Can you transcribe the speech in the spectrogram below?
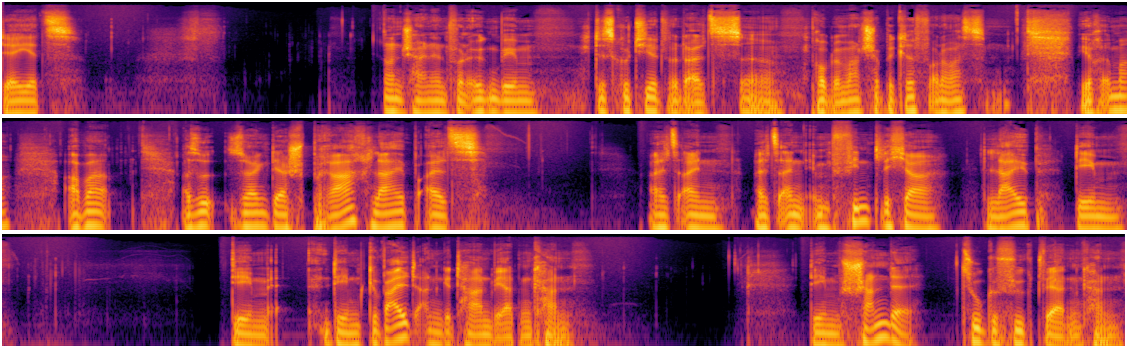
der jetzt anscheinend von irgendwem diskutiert wird als äh, problematischer Begriff oder was, wie auch immer. Aber also sagen der Sprachleib als, als, ein, als ein empfindlicher Leib, dem, dem, dem Gewalt angetan werden kann, dem Schande zugefügt werden kann.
